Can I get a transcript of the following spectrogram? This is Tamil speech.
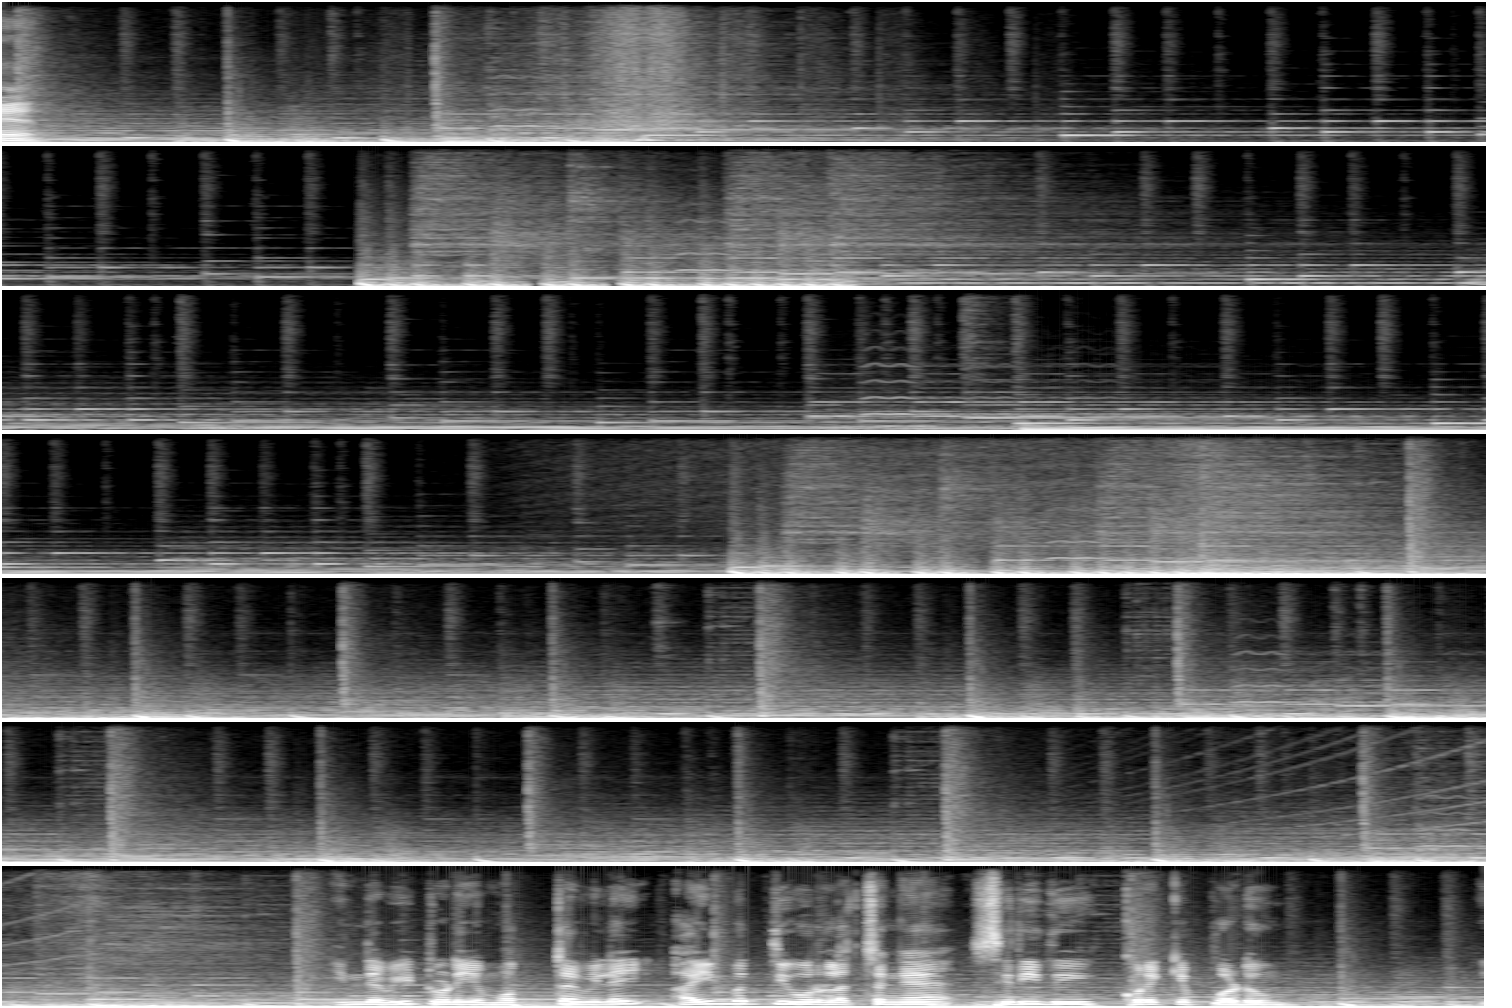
இந்த வீட்டுடைய மொத்த விலை ஐம்பத்தி ஒரு லட்சங்க. சிறிது குறைக்கப்படும்.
